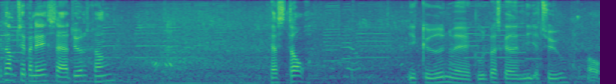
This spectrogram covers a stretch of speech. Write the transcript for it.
Velkommen til Banæs af Dyrenes Konge. Jeg står i gyden ved Guldbergsgade 29, hvor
